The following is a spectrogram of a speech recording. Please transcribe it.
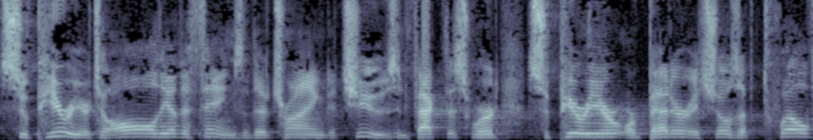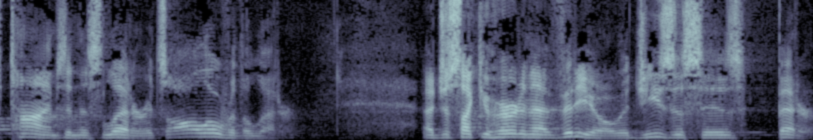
superior to all the other things that they're trying to choose. In fact, this word superior or better, it shows up 12 times in this letter. It's all over the letter. Uh, just like you heard in that video, that Jesus is better.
